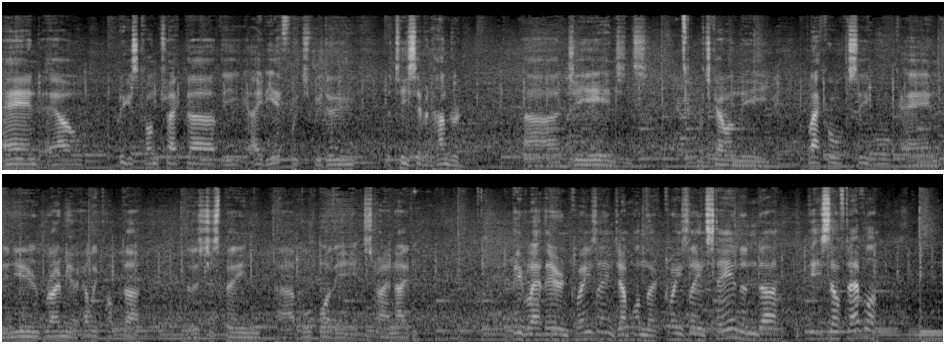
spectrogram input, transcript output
and our biggest contractor, the ADF, which we do the T700 uh, GE engines, which go on the Black Hawk, Seahawk, and the new Romeo helicopter that has just been uh, bought by the Australian Navy. People out there in Queensland, jump on the Queensland stand and uh, get yourself to Avalon.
